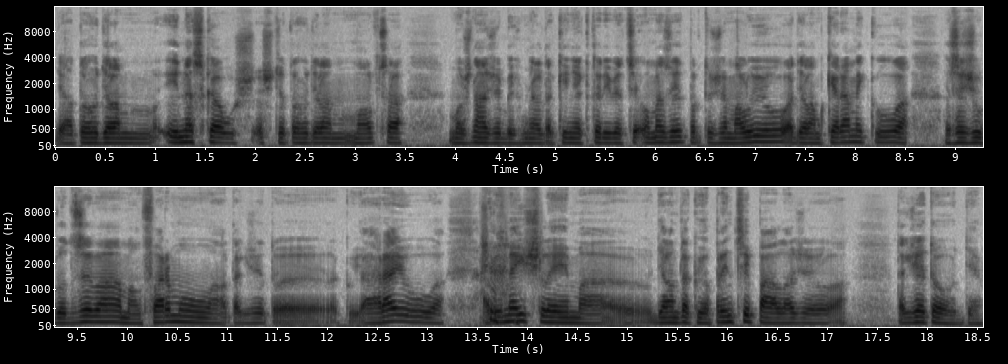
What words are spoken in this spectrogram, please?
já toho dělám i dneska už ještě toho dělám moc a Možná, že bych měl taky některé věci omezit, protože maluju a dělám keramiku a řežu do dřeva, mám farmu a takže to je takový, já hraju a, a vymýšlím a dělám takového principála, že jo, a, takže je to hodně.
